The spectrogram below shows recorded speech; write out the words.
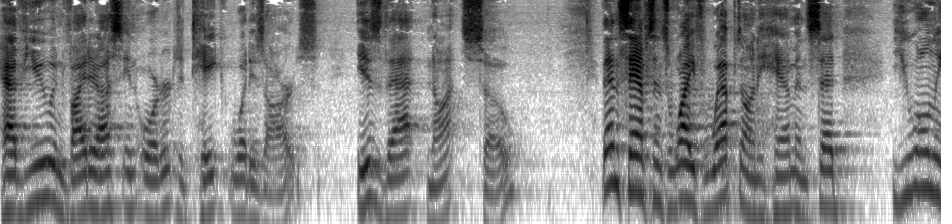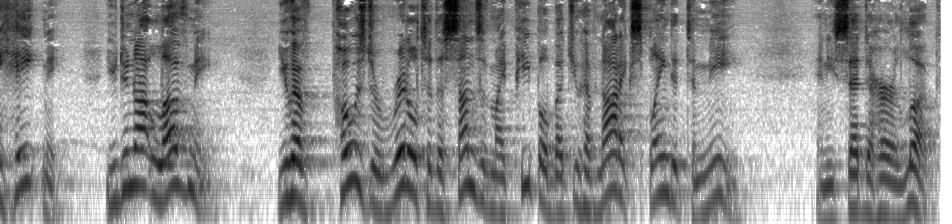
Have you invited us in order to take what is ours? Is that not so? Then Samson's wife wept on him and said, You only hate me. You do not love me. You have posed a riddle to the sons of my people, but you have not explained it to me. And he said to her, Look,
